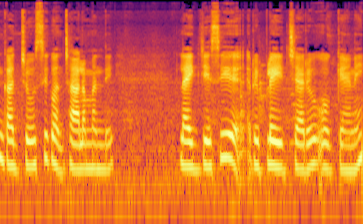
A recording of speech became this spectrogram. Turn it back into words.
ఇంకా అది చూసి చాలామంది లైక్ చేసి రిప్లై ఇచ్చారు. ఓకే అని.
